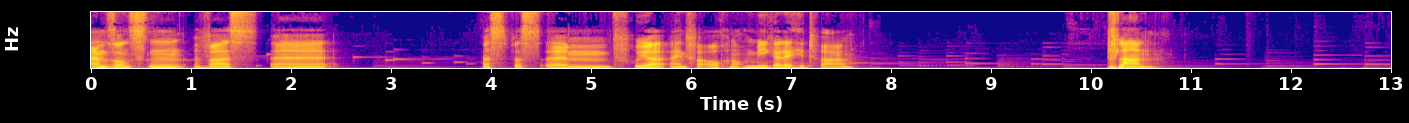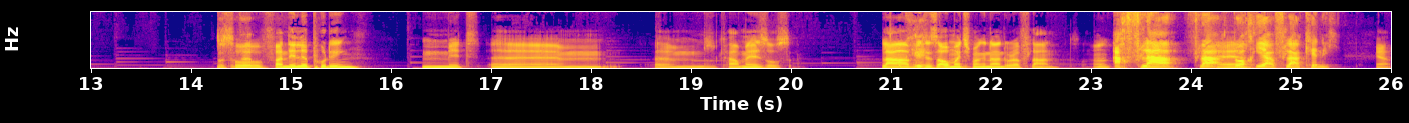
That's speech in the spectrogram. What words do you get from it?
ansonsten, was, äh, was, was ähm, früher einfach auch noch mega der Hit war. Flan. So Vanillepudding mit ähm, ähm, so Karamellsoße. Fla Okay. wird es auch manchmal genannt oder Flan. So, ne? Ach, Fla, Fla, ja. doch, ja, Fla, kenne ich. Ja.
